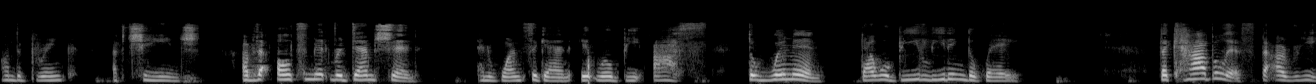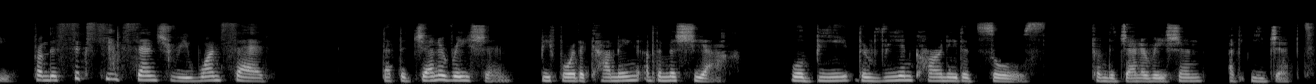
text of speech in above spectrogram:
on the brink of change of the ultimate redemption, And once again, it will be us, the women, that will be leading the way. The Kabbalist, the Ari, from the 16th century once said that the generation before the coming of the Mashiach will be the reincarnated souls from the generation of Egypt.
